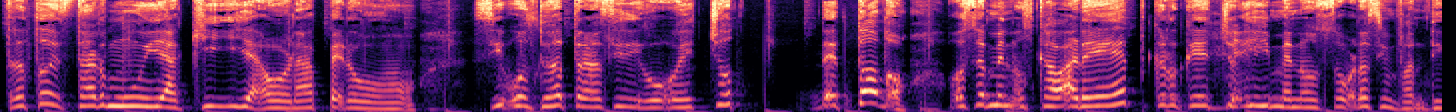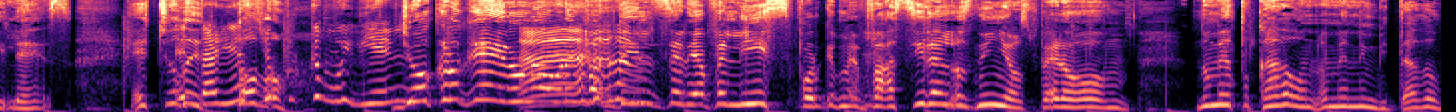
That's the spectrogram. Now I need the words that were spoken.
trato de estar muy aquí y ahora, pero sí volteo atrás y digo, he hecho de todo. O sea, menos cabaret, creo que he hecho, y menos obras infantiles. He hecho de todo. Yo creo que muy bien. Yo creo que en una obra ah. infantil sería feliz porque me fascinan los niños, pero no me ha tocado, no me han invitado.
